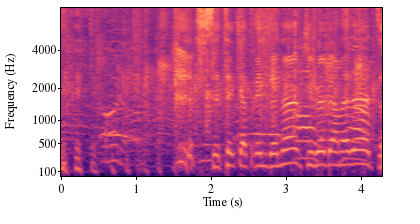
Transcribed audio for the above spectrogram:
C'était Catherine Deneuve qui jouait Bernadette.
